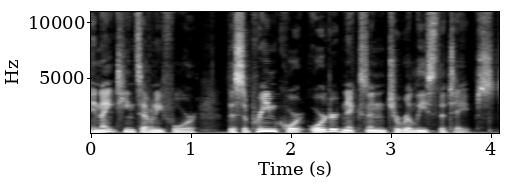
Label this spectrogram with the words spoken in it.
In 1974, the Supreme Court ordered Nixon to release the tapes.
